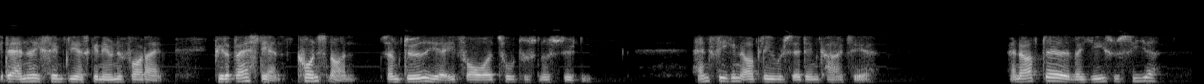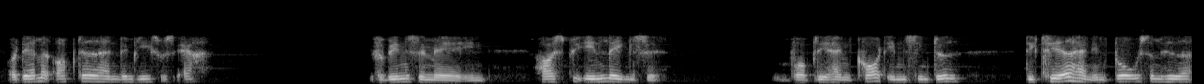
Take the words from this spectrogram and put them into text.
Et andet eksempel, jeg skal nævne for dig. Peter Bastian, kunstneren, som døde her i foråret 2017. Han fik en oplevelse af den karakter. Han opdagede, hvad Jesus siger, og dermed opdagede han, hvem Jesus er. I forbindelse med en hospice-indlæggelse, hvor blev han kort inden sin død, dikterede han en bog, som hedder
